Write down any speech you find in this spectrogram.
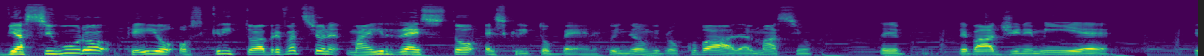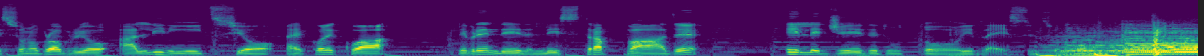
vi assicuro che io ho scritto la prefazione, ma il resto è scritto bene, quindi non vi preoccupate, al massimo le, le pagine mie che sono proprio all'inizio, eccole qua, le prendete, le strappate e leggete tutto il resto, insomma.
